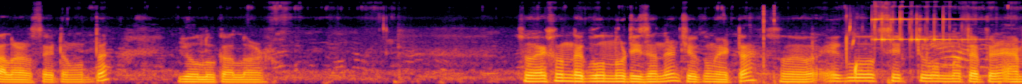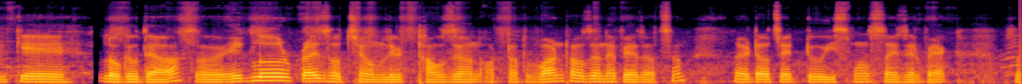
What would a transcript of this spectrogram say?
কালার আছে এটার মধ্যে ইয়েলো কালার তো এখন দেখব অন্য ডিজাইনের যেরকম এটা। তো এগুলো হচ্ছে একটু অন্য টাইপের এম কে লোগো দেওয়া। তো এগুলোর প্রাইস হচ্ছে অনলি থাউজেন্ড অর্থাৎ ওয়ান থাউজেন্ডে পেয়ে যাচ্ছেন। তো এটা হচ্ছে একটু স্মল সাইজের ব্যাগ তো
